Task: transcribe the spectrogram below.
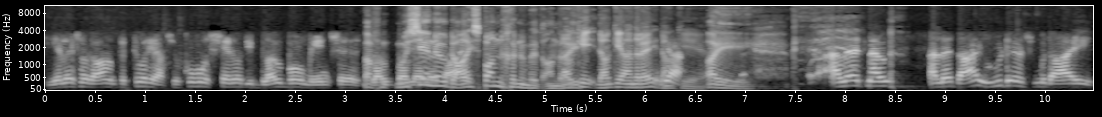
Julle is nou daar in Pretoria, so kom ons sê nou die Blou Bull mense is Blou Bull. Moes jy nou daai span genoem het, Andre? Dankie, dankie Andre, dankie. Ja. Ai. Hulle het nou hulle daai hoedes met daai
